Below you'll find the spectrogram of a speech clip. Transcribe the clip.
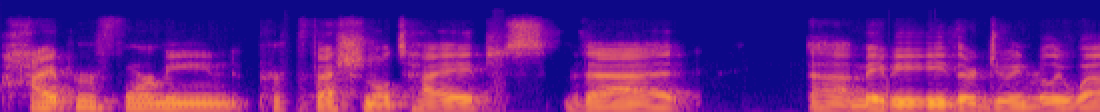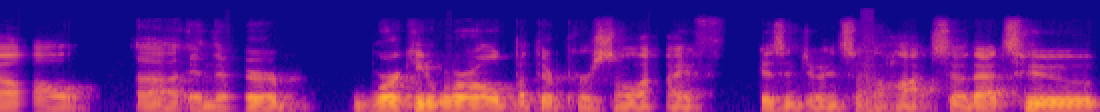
high performing professional types that uh, maybe they're doing really well uh, in their working world, but their personal life isn't doing so hot. So that's who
